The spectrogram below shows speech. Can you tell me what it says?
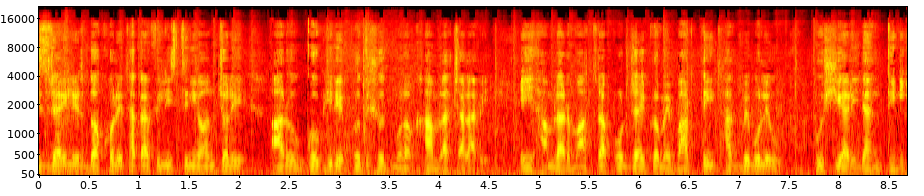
ইসরায়েলের দখলে থাকা ফিলিস্তিনি অঞ্চলে আরও গভীরে প্রতিশোধমূলক হামলা চালাবে। এই হামলার মাত্রা পর্যায়ক্রমে বাড়তেই থাকবে বলেও হুঁশিয়ারি দেন তিনি।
